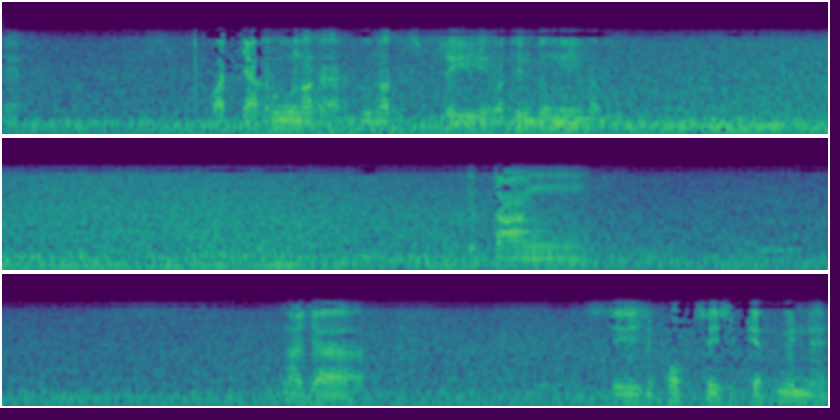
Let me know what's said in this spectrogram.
เนี่ยวัดจากรูน็อตอะรูน็อตสี่มาถึงตรงนี้ครับ จะต่างน่าจะสี่สิบหกสี่สิบเจ็ดมิลเนี่ย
